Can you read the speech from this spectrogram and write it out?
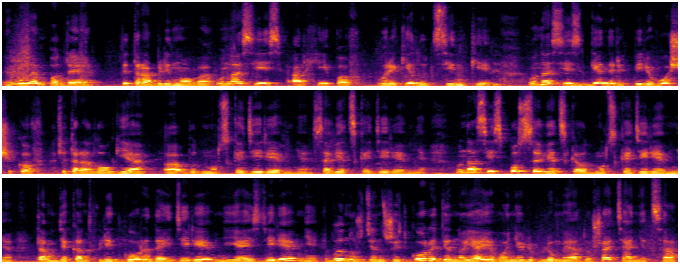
Улем Поте, Петра Блинова, у нас есть Архипов у реки Луцинки, у нас есть Генрих Перевозчиков, тетралогия об Удмуртской деревне, советская деревня. У нас есть постсоветская Удмуртская деревня, там, где конфликт города и деревни. Я из деревни, вынужден жить в городе, но я его не люблю, моя душа тянется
